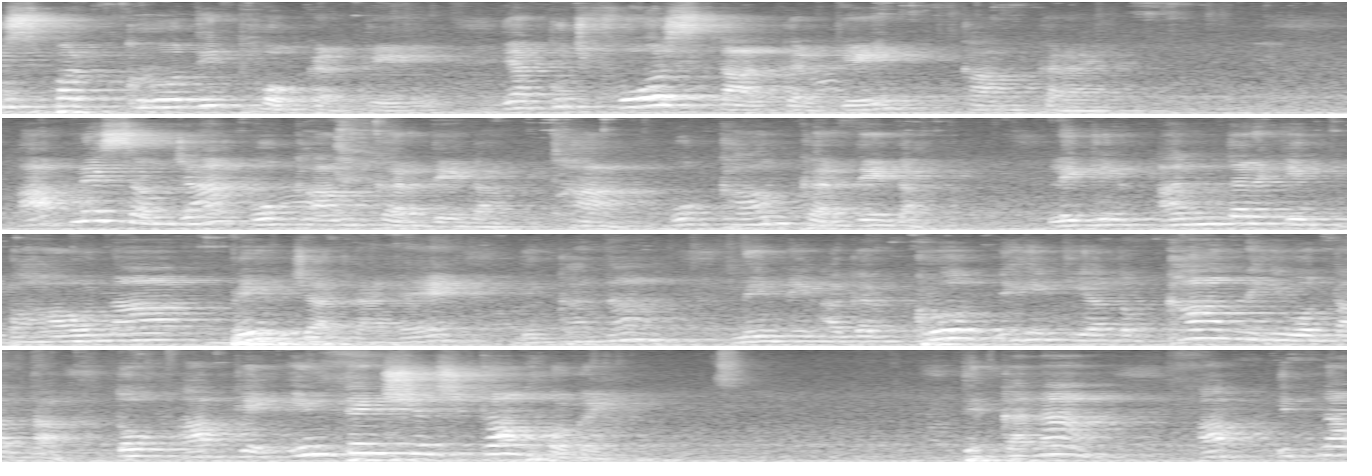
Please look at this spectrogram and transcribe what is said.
उस पर क्रोधित होकर के या कुछ फोर्स डाल करके काम कराया। आपने समझा, वो काम कर देगा। हाँ वो काम कर देगा। लेकिन अंदर एक भावना बैठ जाता है, देखा ना, मैंने अगर क्रोध नहीं किया तो काम नहीं होता था तो आपके इंटेंशन स्ट्रांग हो गए। देखा ना आप इतना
